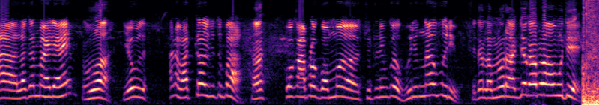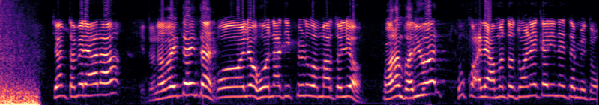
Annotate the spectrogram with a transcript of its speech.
આ લગ્નમાં હેડ્યા એમ? વાહ એવું અને વાત કહું છું તું પા હા? કોક આપણો ગામમાં ચૂંટણીમાં કોઈ ઉભું ના ઉભું રહ્યું? એ તો લમણો રાખજો કે આપણો આવું છે. જેમ તમે રહ્યા એ તો નવાઈ જ નહીં તાર. ઓ લ્યો હો નાથી પીડું અમાર તો લ્યો. ફોરમ ભર્યું હોય? હું કોલે આમાં તો જોણે કરી નહીં તમે તો.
